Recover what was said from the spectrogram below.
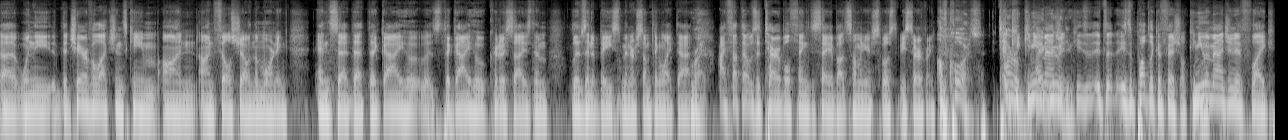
uh, when the the chair of elections came on on Phil's show in the morning and said that the guy who was the guy who criticized him lives in a basement or something like that. Right. I thought that was a terrible thing to say about someone you're supposed to be serving. Of course, terrible. Can, can you I imagine? you. He's, it's a, he's a public official. Can you imagine if like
